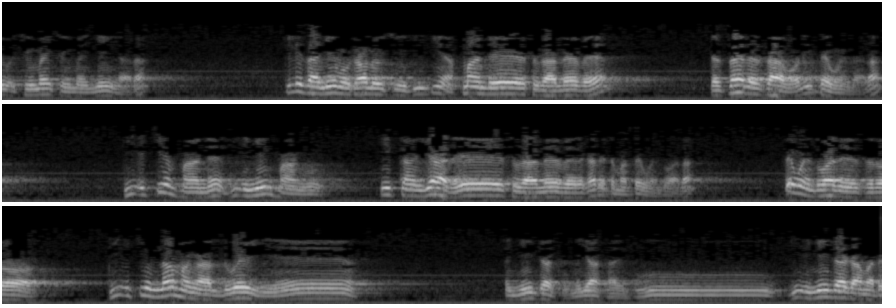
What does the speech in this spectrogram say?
တို့အချိန်ပိုင်းချိန်ပိုင်းငြိမ့်လာတာ ကိလေသာငြိမ့်မှုထားလို့ရှိရင်ဒီကျင့်မှန်တယ်ဆိုတာလည်းပဲတစတစပေါ့လေတဲ့ဝင်လာတာဒီအကျင့်မှန်နဲ့ဒီအငြိမ့်မှန်ကိုဧကံရတယ်ဆိုတာလည်းပဲဒါကြတဲ့ဓမ္မတဲ့ဝင်သွားတာတဲ့ဝင်သွားတယ်ဆိုတော့ဒီအကျင့်လမ်းမှန်ကလွဲရင်အငြိမ့်တတ်ကိုမရနိုင်ဘူးဒီအငြိမ့်တတ်ကမှတ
